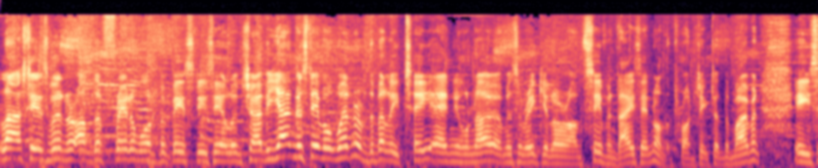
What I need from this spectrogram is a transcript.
Last year's winner of the Fred Award for Best New Zealand Show, the youngest ever winner of the Billy T, and you'll know him as a regular on Seven Days and on the project at the moment. He's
